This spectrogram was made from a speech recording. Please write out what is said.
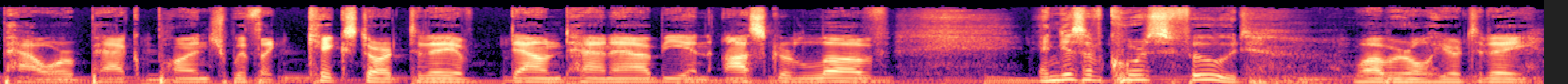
Power Pack Punch with a kickstart today of Downton Abbey and Oscar Love. And yes, of course, food while we're all here today.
